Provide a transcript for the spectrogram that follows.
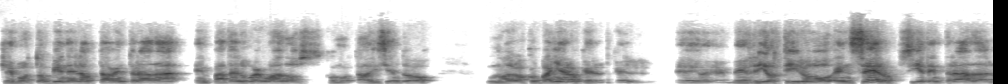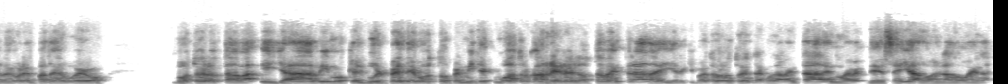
que Boston viene en la octava entrada, empata el juego a dos, como estaba diciendo uno de los compañeros, que, que el, eh, Berríos tiró en cero, siete entradas, luego le empata el juego Boston en la octava y ya vimos que el bullpen de Boston permite cuatro carreras en la octava entrada y el equipo de Toronto entra con una ventaja de, nueve, de 6 a 2 en la novena.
